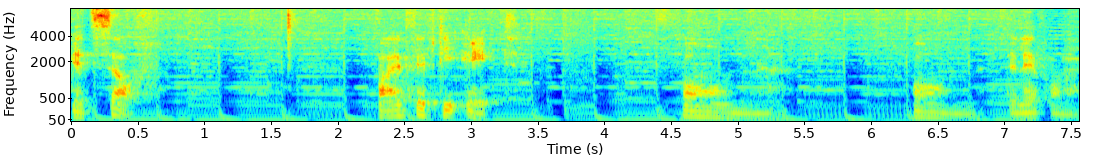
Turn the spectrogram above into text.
itself. 558. Phone. Phone. Teléfono.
